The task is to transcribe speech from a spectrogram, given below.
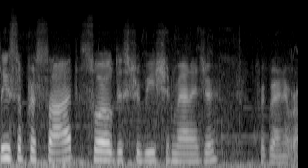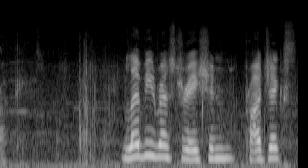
Lisa Prasad, Soil Distribution Manager for Graniterock. Levee restoration projects,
